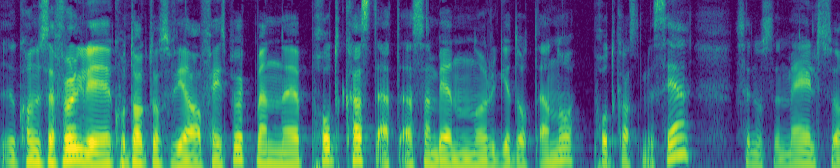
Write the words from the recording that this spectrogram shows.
du kan jo selvfølgelig kontakte oss via Facebook, men podkast.smbnorge.no, at Podkast med C. Send oss en mail, så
